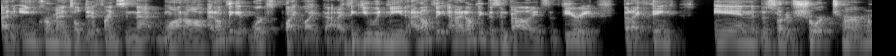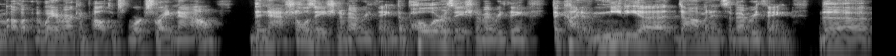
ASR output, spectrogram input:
an incremental difference in that one off. I don't think it works quite like that. I think you would need, I don't think, and I don't think this invalidates the theory, but I think in the sort of short term of the way American politics works right now, the nationalization of everything, the polarization of everything, the kind of media dominance of everything, the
